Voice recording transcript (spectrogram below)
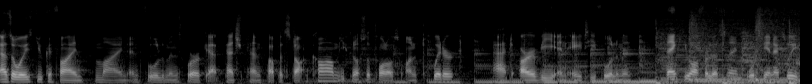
as always, you can find mine and Fulemin's work at pensionplanpuppets.com. You can also follow us on Twitter at RV and AT Fuleman. Thank you all for listening. We'll see you next week.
